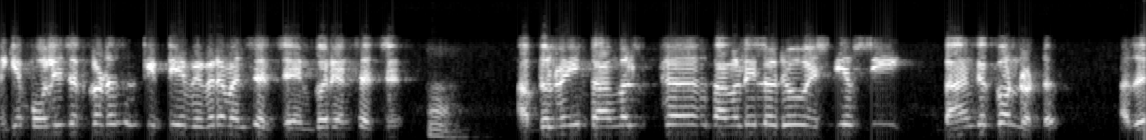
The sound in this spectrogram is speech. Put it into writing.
എനിക്ക് പോലീസ് ഹെഡ്ക്വാർട്ടേഴ്സിൽ കിട്ടിയ വിവരം അനുസരിച്ച് എൻക്വയറി അനുസരിച്ച് അബ്ദുൾ റഹീം താങ്കൾക്ക് താങ്കളുടെ ഒരു H D F C bank account ഉണ്ട്. അത്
